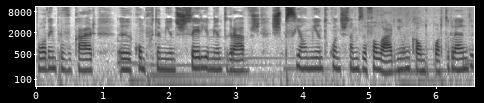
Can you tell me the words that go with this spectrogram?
podem provocar uh, comportamentos seriamente graves, especialmente quando estamos a falar de um cão de porte grande,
